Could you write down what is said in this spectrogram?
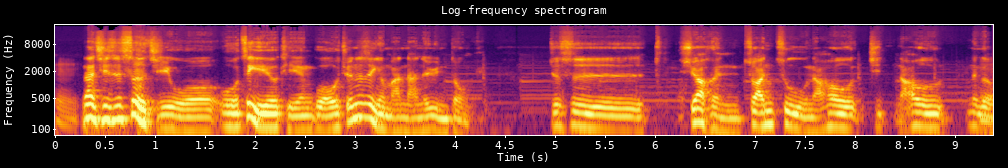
嗯，那其实射击我我自己也有体验过，我觉得那是一个蛮难的运动，就是需要很专注，然后精然后那个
